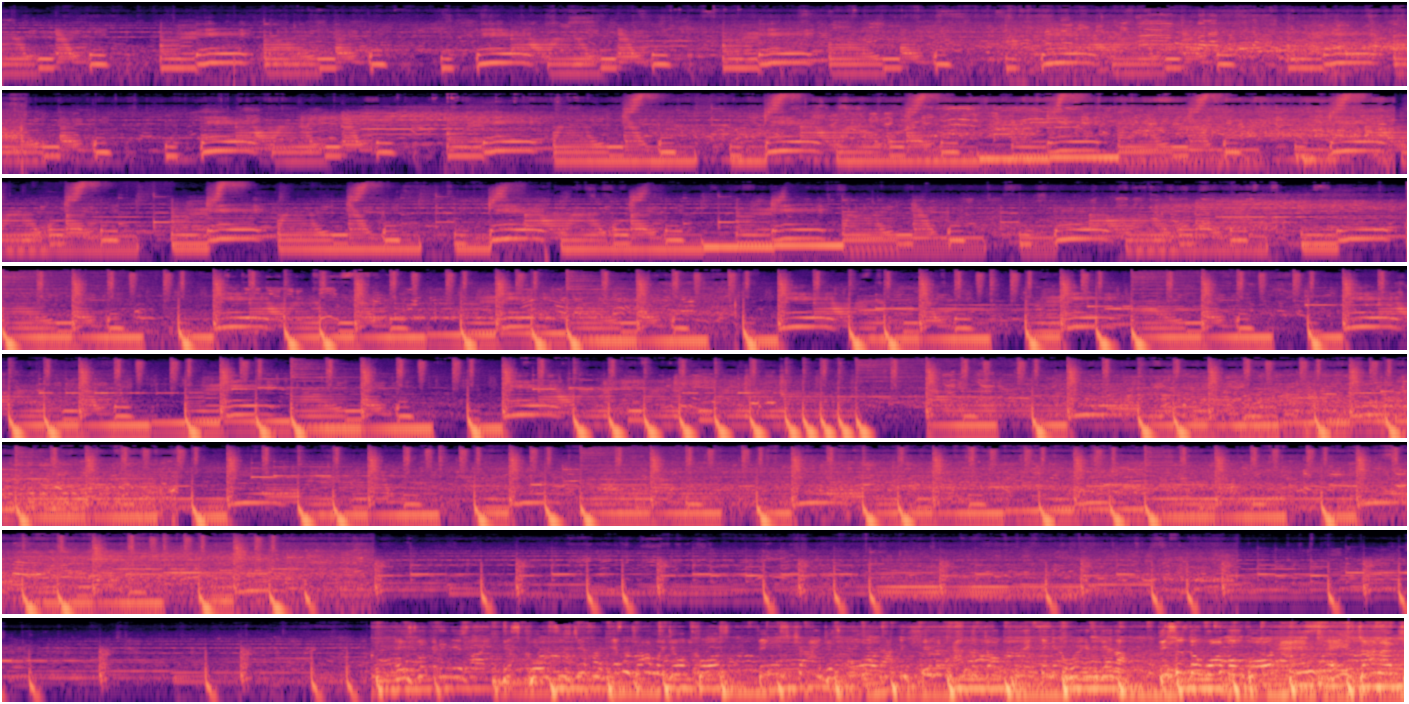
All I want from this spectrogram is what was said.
He's looking and he's like, this course is different. Every time we do a course, things change. It's all about the human and the dog connecting and working together. This is the wobble board and he's done it.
